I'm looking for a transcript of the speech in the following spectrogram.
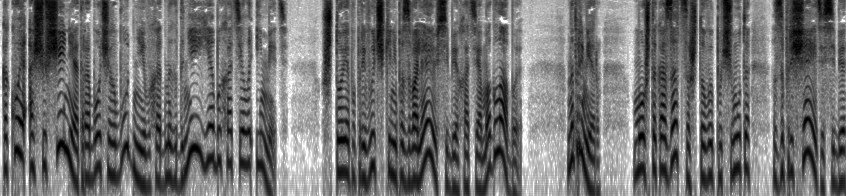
Какое ощущение от рабочих будней и выходных дней я бы хотела иметь? Что я по привычке не позволяю себе, хотя могла бы? Например, может оказаться, что вы почему-то запрещаете себе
